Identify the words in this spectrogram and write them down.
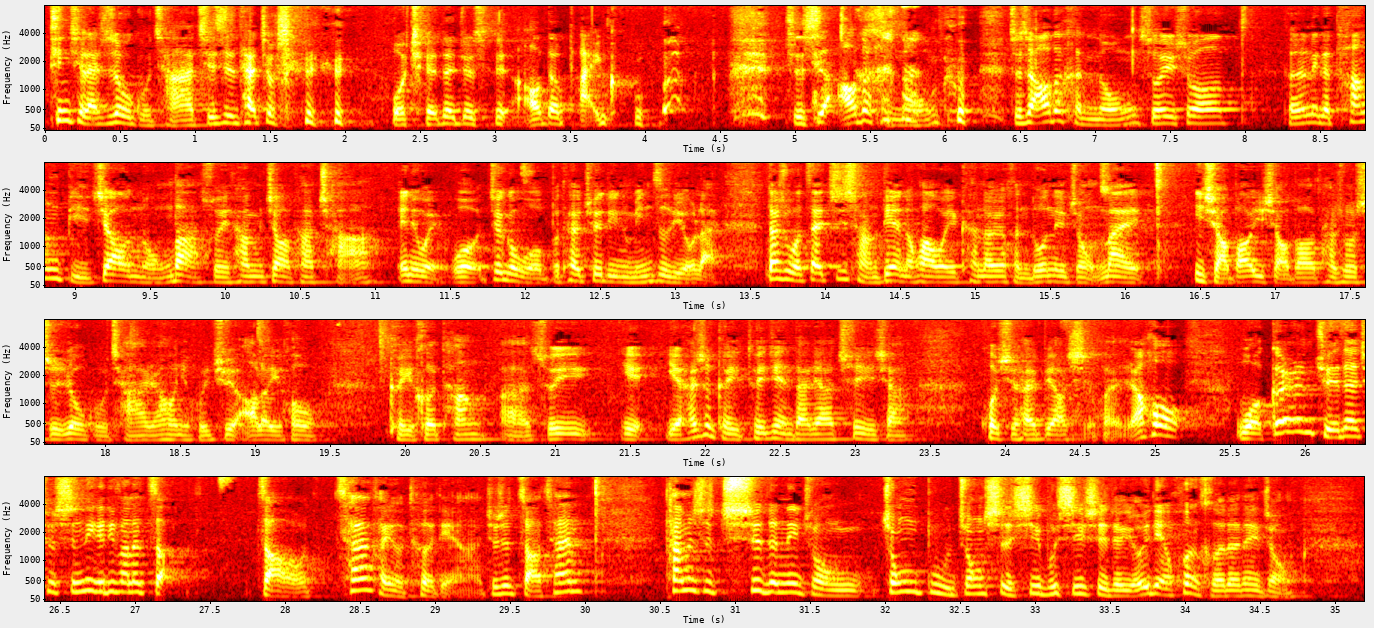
听起来是肉骨茶，其实它就是 我觉得就是熬的排骨，只是熬的很浓，只是熬的很浓，所以说可能那个汤比较浓吧，所以他们叫它茶。Anyway，我这个我不太确定名字的由来，但是我在机场店的话，我也看到有很多那种卖一小包一小包，他说是肉骨茶，然后你回去熬了以后。可以喝汤啊，所以也也还是可以推荐大家吃一下，或许还比较喜欢。然后我个人觉得，就是那个地方的早早餐很有特点啊，就是早餐他们是吃的那种中部中式、西部西式的，有一点混合的那种。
